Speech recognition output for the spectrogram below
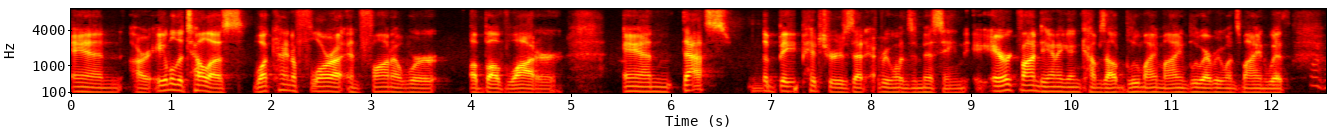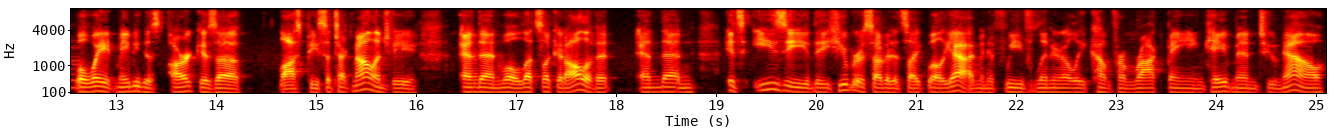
and are able to tell us what kind of flora and fauna were above water. And that's the big pictures that everyone's missing. Eric Von Daniken comes out, blew my mind, blew everyone's mind with, mm-hmm. well, wait, maybe this ark is a lost piece of technology. And then, well, let's look at all of it. And then it's easy, the hubris of it. It's like, well, yeah, I mean, if we've linearly come from rock banging cavemen to now,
